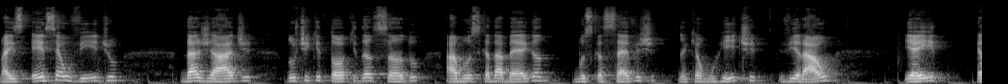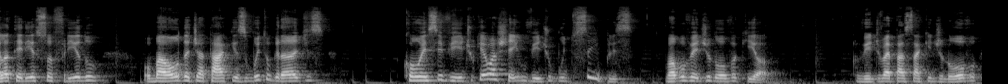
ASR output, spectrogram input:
mas esse é o vídeo da Jade no TikTok dançando a música da Megan, música Savage, né, que é um hit viral. E aí ela teria sofrido uma onda de ataques muito grandes com esse vídeo, que eu achei um vídeo muito simples. Vamos ver de novo aqui, ó. O vídeo vai passar aqui de novo.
